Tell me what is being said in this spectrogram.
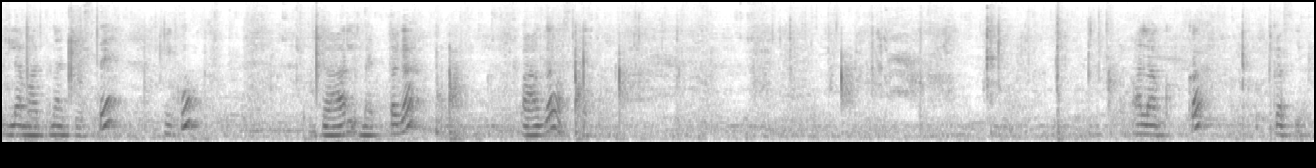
ఇలా మద్దనా చేస్తే మీకు గాలి మెత్తగా బాగా వస్తాయి. అలా కుక్క కాసేపు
